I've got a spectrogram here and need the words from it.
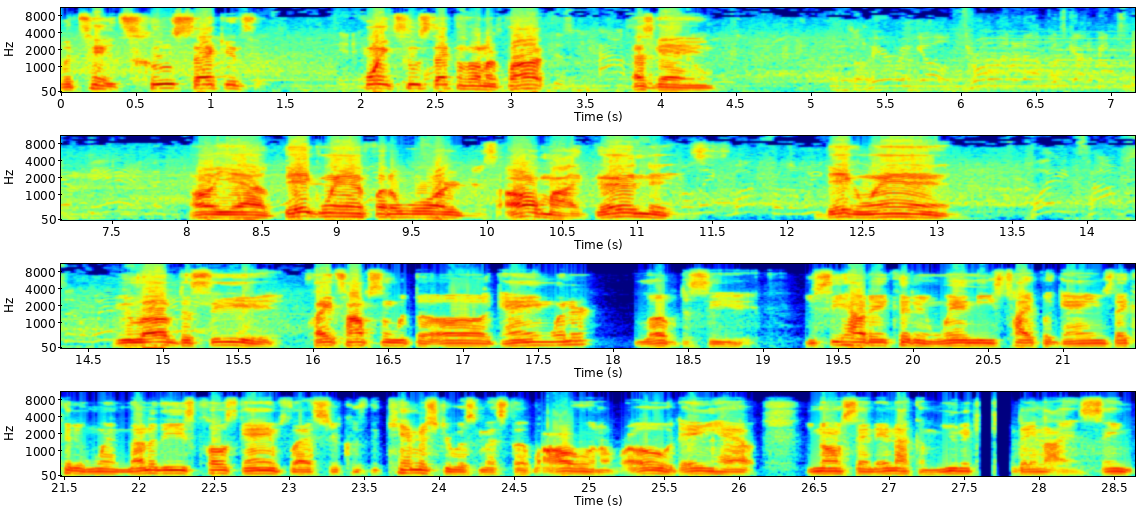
with 10, two seconds, 0.2 seconds on the clock. That's game. Oh yeah, big win for the Warriors. Oh my goodness. Big win. You love to see it. Klay Thompson with the uh, game winner. Love to see it. You see how they couldn't win these type of games. They couldn't win none of these close games last year because the chemistry was messed up all on a road. They ain't have, you know what I'm saying? They're not communicating. They're not in sync.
